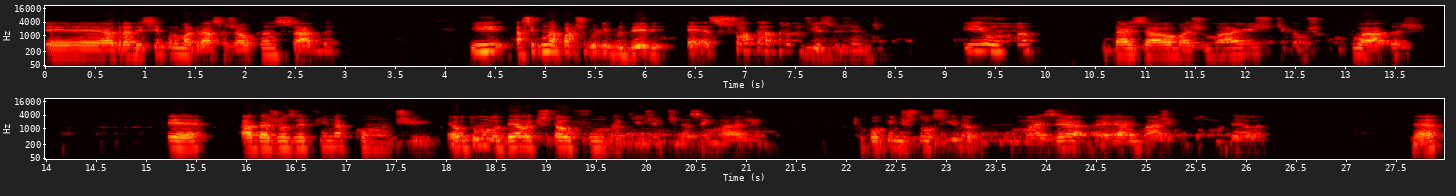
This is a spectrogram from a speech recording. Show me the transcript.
é, agradecer por uma graça já alcançada. E a segunda parte do livro dele é só tratando disso, gente. E uma das almas mais, digamos, cultuadas é a da Josefina Conte. É o túmulo dela que está ao fundo aqui, gente, nessa imagem. Um pouquinho distorcida, mas é, é a imagem do túmulo dela. Né?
